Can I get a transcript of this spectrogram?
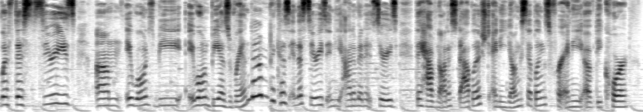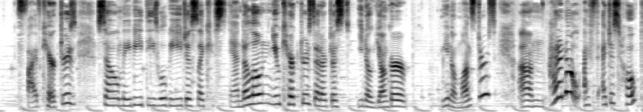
with this series, um, it won't be it won't be as random because in the series, in the animated series, they have not established any young siblings for any of the core five characters. So maybe these will be just like standalone new characters that are just you know younger you know monsters? Um i don't know. I, I just hope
